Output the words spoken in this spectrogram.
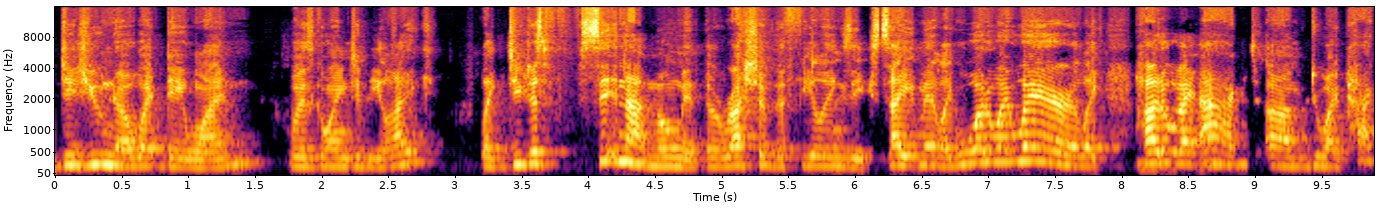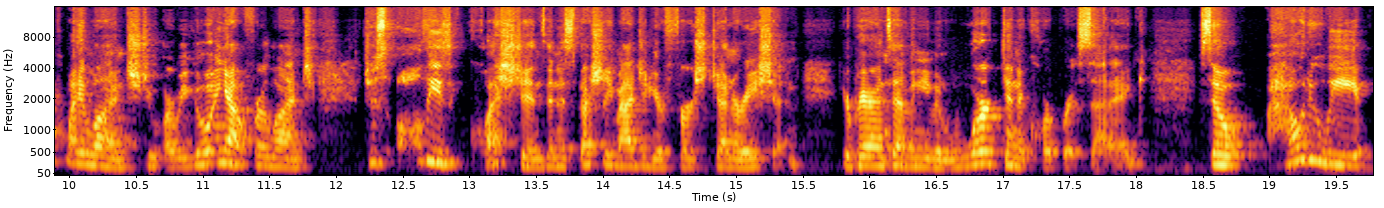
Did you know what day one was going to be like? Like, do you just sit in that moment, the rush of the feelings, the excitement? Like, what do I wear? Like, how do I act? Um, do I pack my lunch? Do are we going out for lunch? Just all these questions. And especially imagine your first generation. Your parents haven't even worked in a corporate setting. So, how do we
